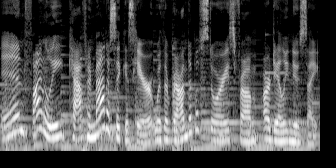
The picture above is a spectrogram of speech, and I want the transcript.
And finally, Catherine Matacic is here with a roundup of stories from our daily news site.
